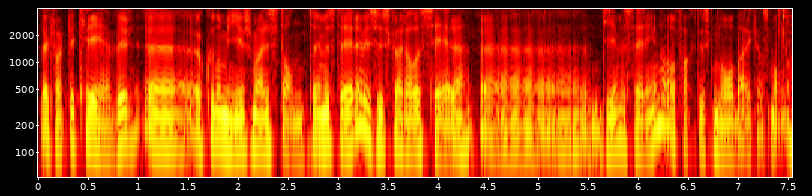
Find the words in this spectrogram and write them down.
Det er klart det krever økonomier som er i stand til å investere, hvis vi skal realisere de investeringene og faktisk nå bærekraftsmålene.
